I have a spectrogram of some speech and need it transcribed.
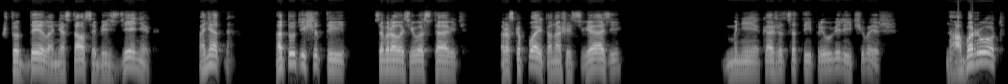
что Дела не остался без денег, понятно? А тут еще ты собралась его оставить. раскопает о нашей связи. Мне кажется, ты преувеличиваешь. Наоборот,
